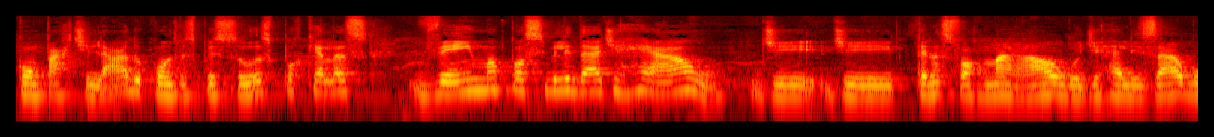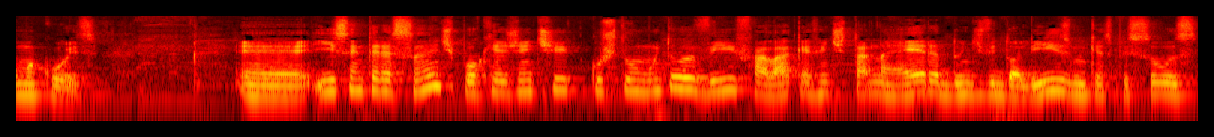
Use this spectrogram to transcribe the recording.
compartilhado com outras pessoas porque elas veem uma possibilidade real de, de transformar algo, de realizar alguma coisa. É, isso é interessante porque a gente costuma muito ouvir falar que a gente está na era do individualismo, que as pessoas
